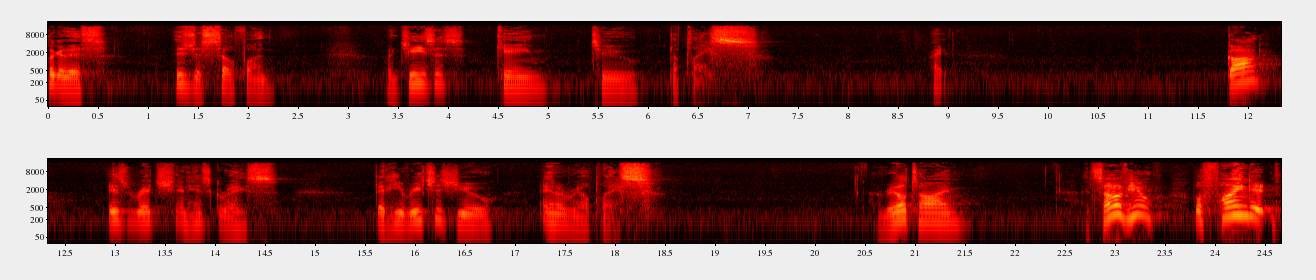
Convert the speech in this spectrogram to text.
Look at this. This is just so fun. When Jesus came to the place. Right? God is rich in his grace that he reaches you in a real place real time. And some of you will find it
